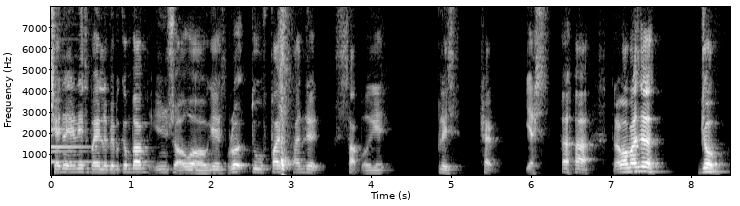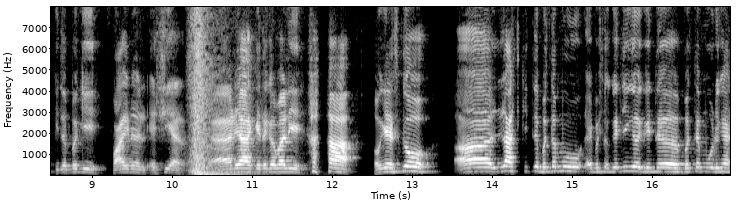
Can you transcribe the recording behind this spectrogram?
channel ini supaya lebih berkembang InsyaAllah okay? Road to 500 sub okay? Please help Yes Terlalu masa Jom kita pergi final ACL. Dan ya kita kembali. okay so uh, last kita bertemu episod ketiga kita bertemu dengan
